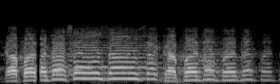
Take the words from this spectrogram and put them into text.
గపద స స గపద పద పద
